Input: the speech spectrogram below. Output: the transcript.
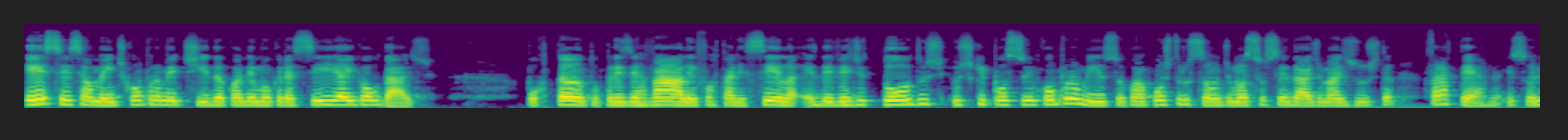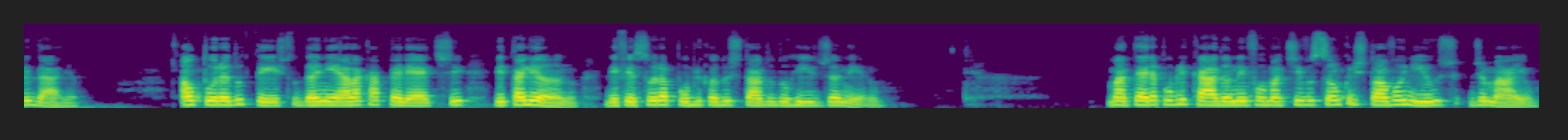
essencialmente comprometida com a democracia e a igualdade. Portanto, preservá-la e fortalecê-la é dever de todos os que possuem compromisso com a construção de uma sociedade mais justa, fraterna e solidária. Autora do texto, Daniela Capelletti Vitaliano, defensora pública do Estado do Rio de Janeiro. Matéria publicada no informativo São Cristóvão News, de maio.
